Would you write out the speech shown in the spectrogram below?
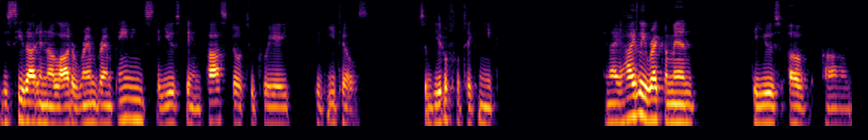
you see that in a lot of Rembrandt paintings. They use the impasto to create the details. It's a beautiful technique. And I highly recommend the use of um,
